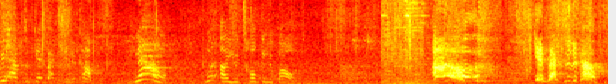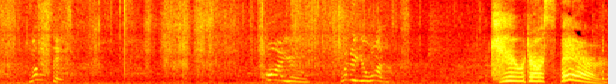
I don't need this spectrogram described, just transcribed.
We have to get back to the cup. Now! What are you talking about? Ah! Get back to the cup! What is it? Who are you? What do you want? Kill spare!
